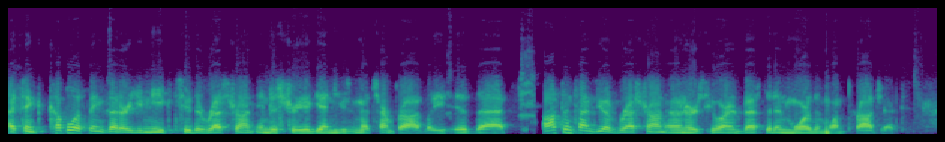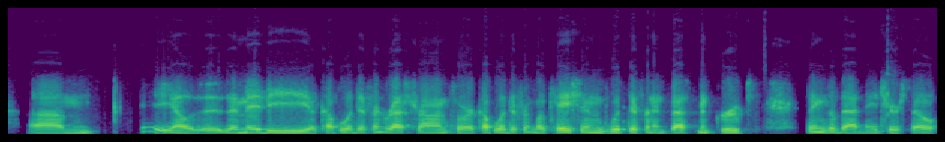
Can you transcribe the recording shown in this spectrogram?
I think a couple of things that are unique to the restaurant industry, again, using that term broadly, is that oftentimes you have restaurant owners who are invested in more than one project. Um, you know, there may be a couple of different restaurants or a couple of different locations with different investment groups, things of that nature. So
